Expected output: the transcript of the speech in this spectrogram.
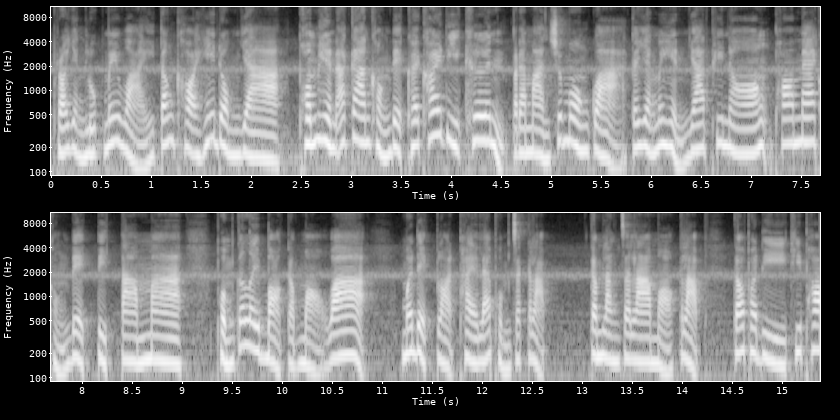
เพราะยังลุกไม่ไหวต้องคอยให้ดมยา ผมเห็นอาการของเด็กค่อย ๆ ดีขึ้น ประมาณชั่วโมงกว่า ก็ยังไม่เห็นญาติพี่น้อง พ่อแม่ของเด็กติดตามมา ผมก็เลยบอกกับหมอว่า เมื่อเด็กปลอดภัยแล้วผมจะกลับกำลังจะลาหมอกลับ ก็พอดีที่พ่อ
